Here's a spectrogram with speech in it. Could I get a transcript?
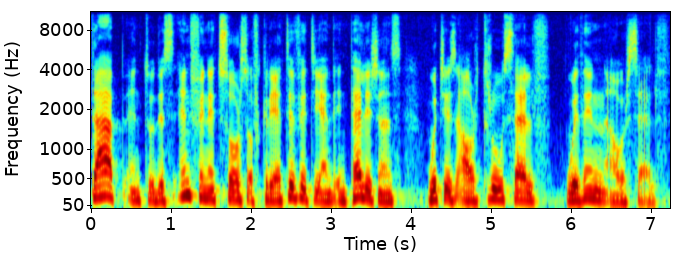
tap into this infinite source of creativity and intelligence, which is our true self within ourselves.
